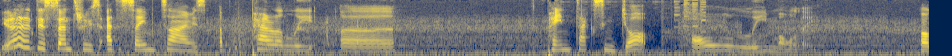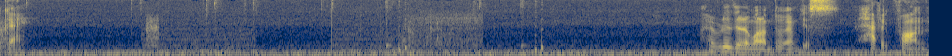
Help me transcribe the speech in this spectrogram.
you know that these sentries at the same time is apparently uh, a pain taxing job. Holy moly. Okay. I really don't know what I'm doing, I'm just having fun.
